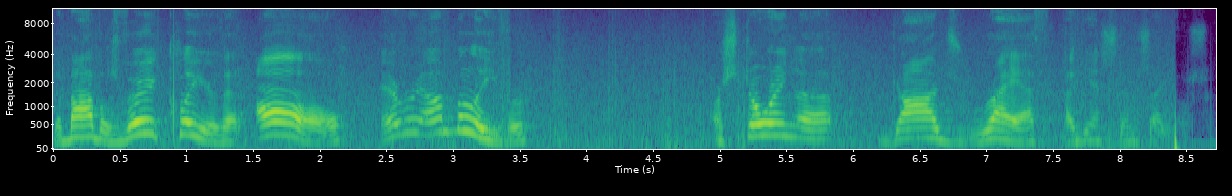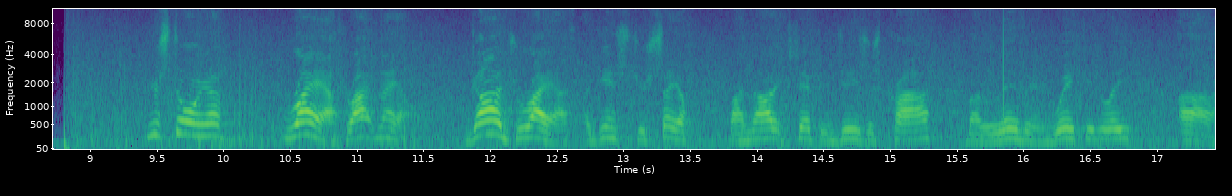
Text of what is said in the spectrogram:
The Bible is very clear that all, every unbeliever, are storing up God's wrath against themselves. You're storing up wrath right now. God's wrath against yourself by not accepting Jesus Christ, by living wickedly, uh,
